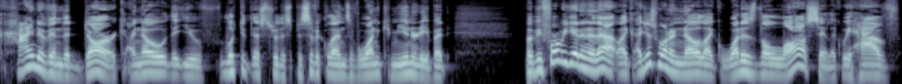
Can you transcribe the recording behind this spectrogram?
kind of in the dark. I know that you've looked at this through the specific lens of one community, but But before we get into that, like I just want to know like what does the law say? Like we have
